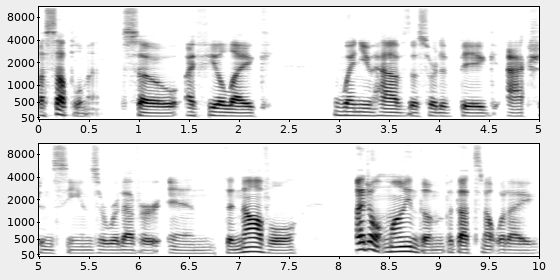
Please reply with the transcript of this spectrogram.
a supplement so i feel like when you have the sort of big action scenes or whatever in the novel i don't mind them but that's not what i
